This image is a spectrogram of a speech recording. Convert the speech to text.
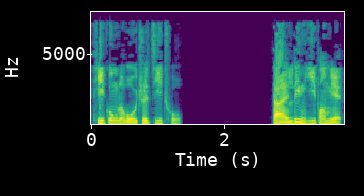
提供了物质基础，但另一方面，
